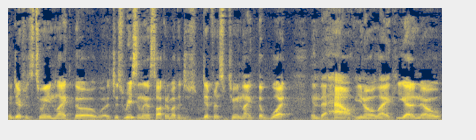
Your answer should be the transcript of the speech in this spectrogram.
the difference between like the. Just recently, I was talking about the difference between like the what and the how. You know, like you got to know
